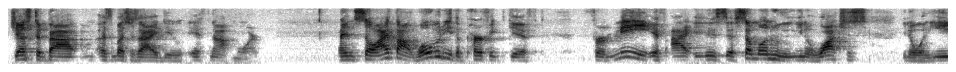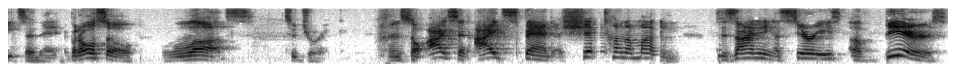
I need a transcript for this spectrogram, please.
just about as much as I do, if not more. And so I thought, what would be the perfect gift for me if I is if someone who you know watches you know what he eats and but also loves to drink. And so I said I'd spend a shit ton of money designing a series of beers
